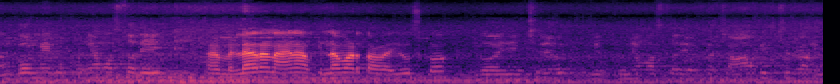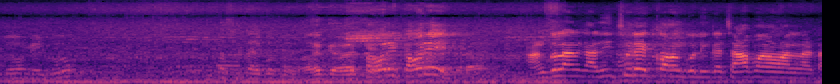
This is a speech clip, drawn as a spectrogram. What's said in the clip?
అనుకో మీకు పుణ్యం వస్తుంది. వెళ్ళారా నాయన కింద పడతావా? చూసుకో. ఇంకో ఇది ఇచ్చిరు మీకు పుణ్యం వస్తుంది. ఒక చాప్ ఇచ్చిర్రు అనుకో మీకు కవరి అంకుల్ అది చూడ ఎక్కువ అంకుల్ ఇంకా చేప కావాలన్నట.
